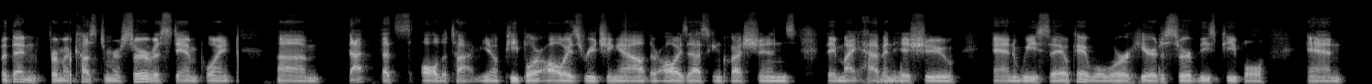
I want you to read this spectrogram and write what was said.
But then, from a customer service standpoint, um, that that's all the time. You know, people are always reaching out. They're always asking questions. They might have an mm-hmm. issue, and we say, "Okay, well, we're here to serve these people." And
